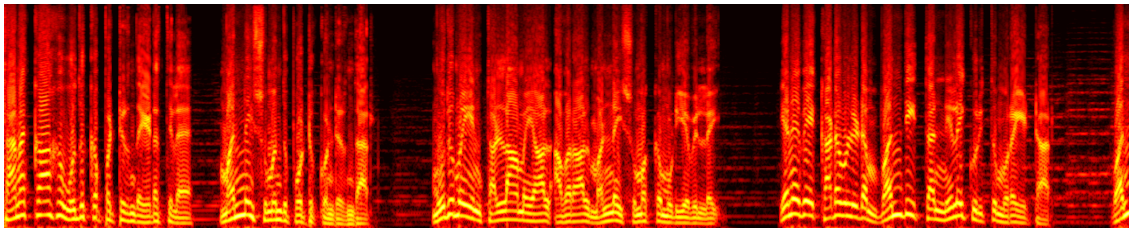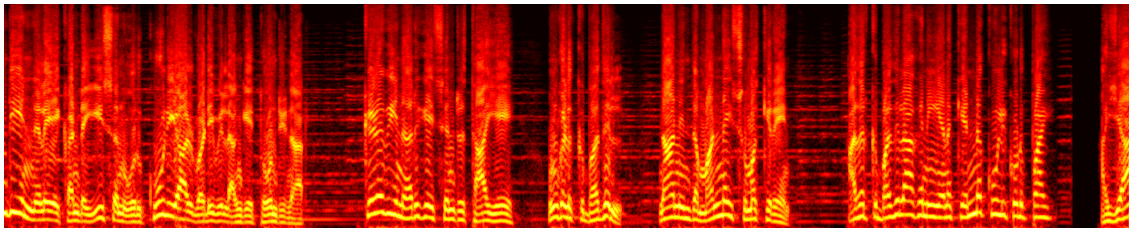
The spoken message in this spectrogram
தனக்காக ஒதுக்கப்பட்டிருந்த இடத்தில மண்ணை சுமந்து போட்டுக் கொண்டிருந்தார் முதுமையின் தள்ளாமையால் அவரால் மண்ணை சுமக்க முடியவில்லை. எனவே கடவுளிடம் வந்தி தன் நிலை குறித்து முறையிட்டார். வந்தியின் நிலையை கண்ட ஈசன் ஒரு கூலியாள் வடிவில் அங்கே தோன்றினார். கிழவியின் அருகே சென்று தாயே உங்களுக்கு பதில். நான் இந்த மண்ணை சுமக்கிறேன். அதற்கு பதிலாக நீ எனக்கு என்ன கூலி கொடுப்பாய்? ஐயா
